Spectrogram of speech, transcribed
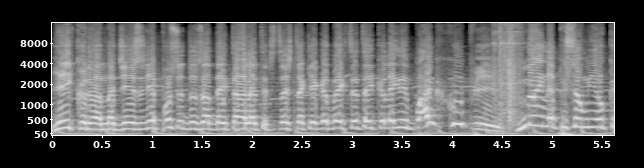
Jejku, no mam nadzieję, że nie poszedł do żadnej toalety czy coś takiego, bo ja chcę tutaj kolejny bank kupić. No i napisał mi ok,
